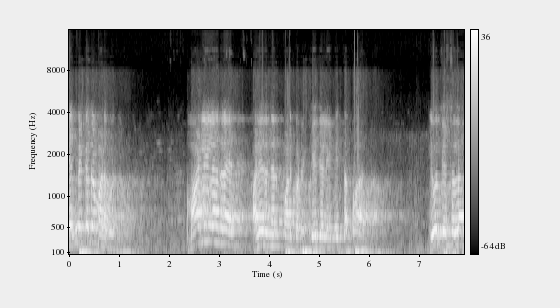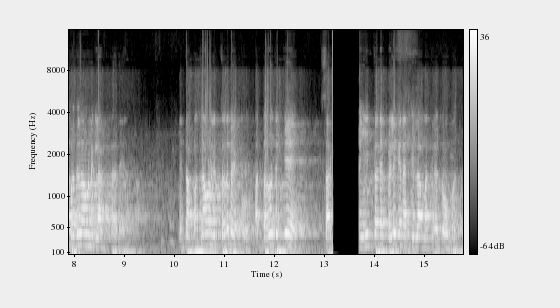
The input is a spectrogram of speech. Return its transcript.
ಏನ್ ಬೇಕಾದ್ರೂ ಮಾಡಬಹುದು ನಾವು. ಮಾಡ್ಲಿಲ್ಲ ಅಂದ್ರೆ ಹಳೇದು ನೆನಪು ಮಾಡ್ಕೊಂಡ್ರೆ ಕೇಜಲ್ಲಿ ಹೆಂಗಿತ್ತಪ್ಪ ಅಂತ. ಇವತ್ತು ಎಷ್ಟೆಲ್ಲ ಬದಲಾವಣೆಗಳಾಗ್ತಾ ಇದೆ ಅಂತ. ಇಂಥ ಬದಲಾವಣೆ ತರಬೇಕು. ಅದು ತರೋದಕ್ಕೆ ಈಗ ತಾನೇ ಬೆಳಿಗ್ಗೆ ನಾನು ಜಿಲ್ಲಾ ಮಂತ್ರಿ ಹತ್ರ ಹೋಗ್ಬಂದೆ.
